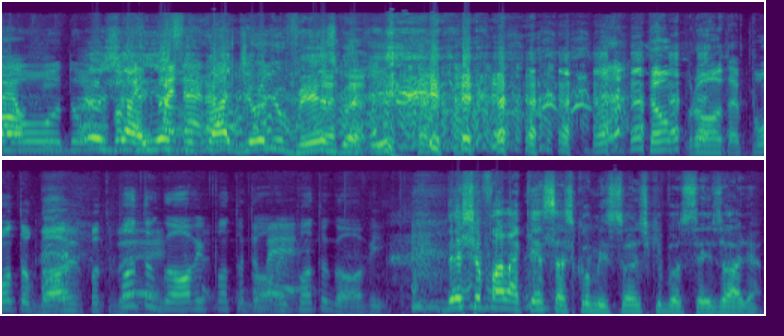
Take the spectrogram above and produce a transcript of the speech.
é o do Eu já ia ficar de olho vesgo aqui. então pronto, é ponto .gov.br. Ponto .gov, Deixa eu falar aqui essas comissões que vocês, olha,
